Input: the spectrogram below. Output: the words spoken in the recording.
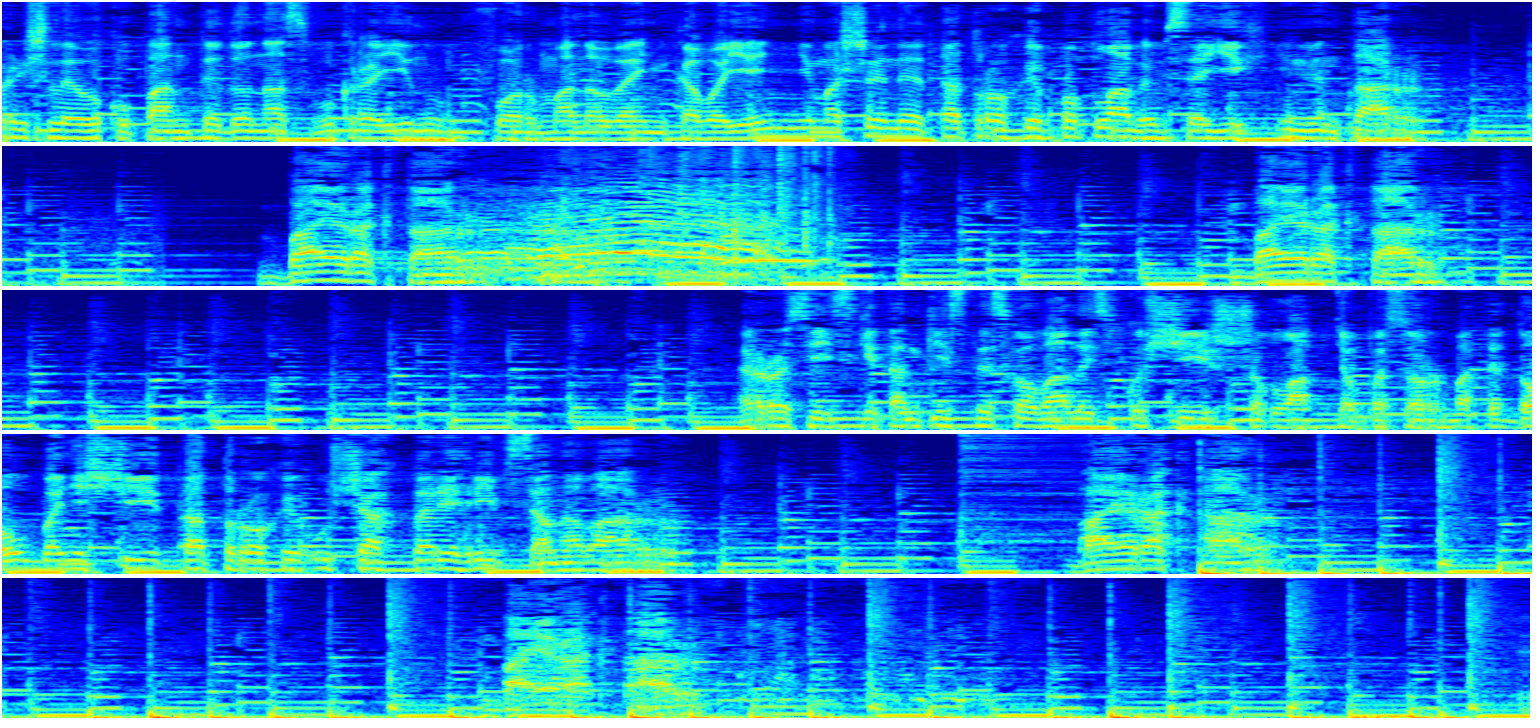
Прийшли окупанти до нас в Україну, форма новенька, воєнні машини, та трохи поплавився їх інвентар. Байрактар. Байрактар. Російські танкісти сховались в кущі, щоб лаптям посорбати довбані щі, та трохи у щах перегрівся навар. Байрактар. Байрактар.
